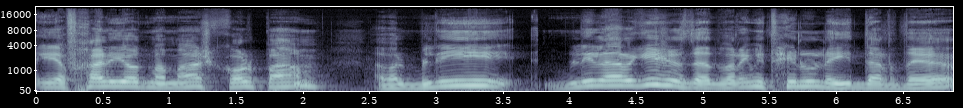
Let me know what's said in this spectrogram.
היא הפכה להיות ממש כל פעם, אבל בלי, בלי להרגיש את זה, הדברים התחילו להידרדר,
